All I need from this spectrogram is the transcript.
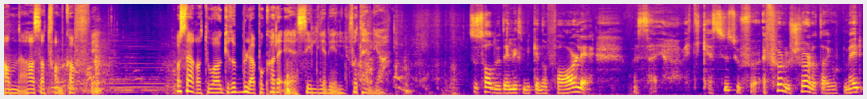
Anne har satt fram kaffe og ser at hun har grubla på hva det er Silje vil fortelle. Så sa du det er liksom ikke noe farlig. Men jeg sier, jeg vet ikke, jeg, synes jo før, jeg føler jo sjøl at jeg har gjort mer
